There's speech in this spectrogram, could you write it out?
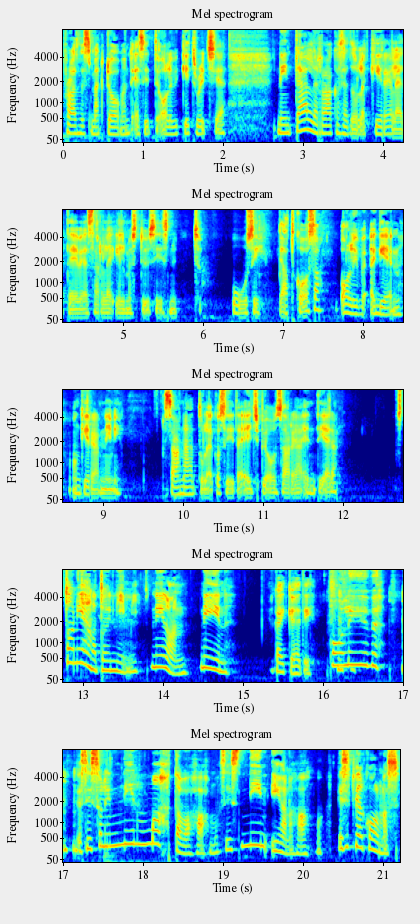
Frances McDormand esitti Olive Kittredgeä. Niin tälle rakastetulle kirjalle ja TV-sarjalle ilmestyy siis nyt uusi jatko-osa. Olive Again on kirjan nimi. Saa nähdä, tuleeko siitä HBO-sarja, en tiedä. Musta on ihana toi nimi. Niin on, niin. Ja kaikki heti, Olive. Ja siis se oli niin mahtava hahmo, siis niin ihana hahmo. Ja sitten vielä kolmas,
